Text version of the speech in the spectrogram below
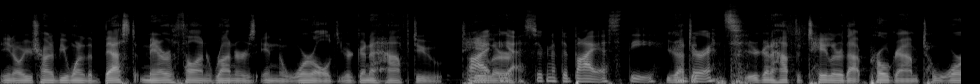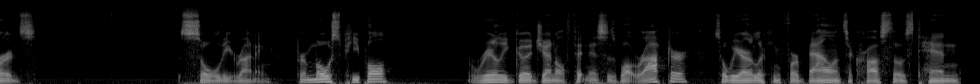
you know, you're trying to be one of the best marathon runners in the world, you're going to have to tailor. Bi- yes, you're going to have to bias the you're endurance. To, you're going to have to tailor that program towards solely running. For most people, really good general fitness is what we're after. So we are looking for balance across those 10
